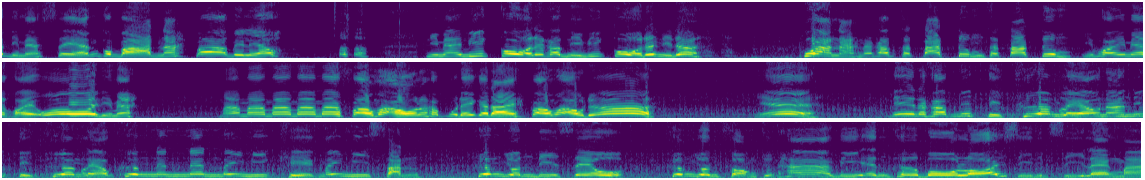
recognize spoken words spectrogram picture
ดนี่แม่แสนกว่าบาทนะป้าไปแล้ว นี่แม่วิโก้ด้วยครับนี่วิโก้ด้วยนี่เด้อ พวกน่ะนะครับสตาร์ทตึมสตาร์ทตึมพี่พ่อพี่แม่ข่อยโอ้ยนี่แม่มามามามามาเฝ้ามาเอานะครับ ผู้ใดก็ได้เฝ้ามาเอาเด้อเนี่ยนี่นะครับนี่ติดเครื่องแล้วนะนี่ติดเครื่องแล้วเครื่องแน่น ๆ ไม่มีเคกไม่มีสั่น เครื่องยนต์ดีเซล เครื่องยนต์ 2.5 VN Turbo 144 แรงม้า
